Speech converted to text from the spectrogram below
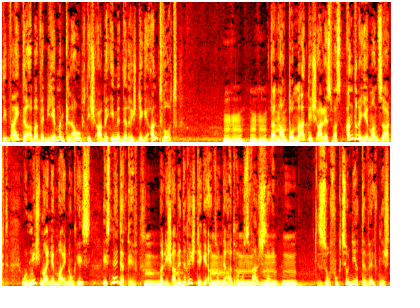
die weiter. Aber wenn jemand glaubt, ich habe immer die richtige Antwort, Mhm, dann automatisch alles, was andere jemand sagt und nicht meine Meinung ist, ist negativ, Mhm. weil ich habe die richtige. Also der andere muss falsch sein. So funktioniert die Welt nicht.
